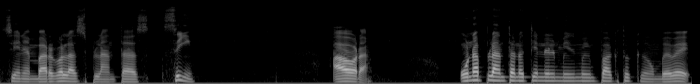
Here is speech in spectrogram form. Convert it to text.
Sin embargo, las plantas sí. Ahora, una planta no tiene el mismo impacto que un bebé.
